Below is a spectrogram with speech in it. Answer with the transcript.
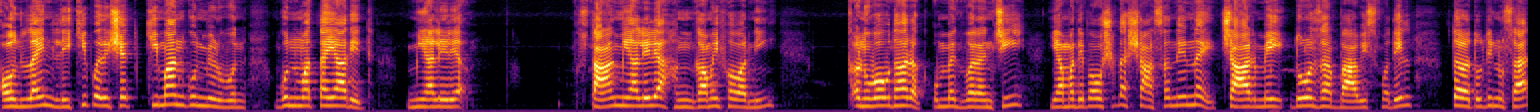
ऑनलाईन लेखी परीक्षेत किमान गुण मिळवून गुणवत्ता यादीत मिळालेल्या स्थान मिळालेल्या हंगामी फवारणी अनुभवधारक उमेदवारांची यामध्ये पाहू शकता शासन निर्णय चार मे दोन हजार बावीसमधील तरतुदीनुसार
